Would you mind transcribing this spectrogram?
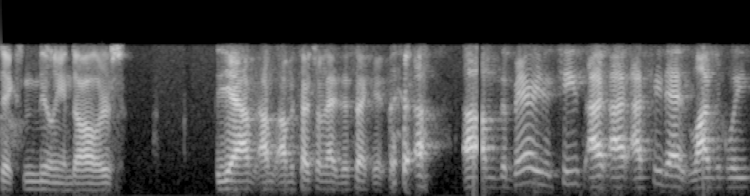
six million dollars. Yeah, I'm, I'm, I'm gonna touch on that in a second. um, the Bears and Chiefs, I, I I see that logically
